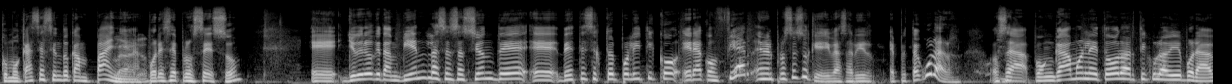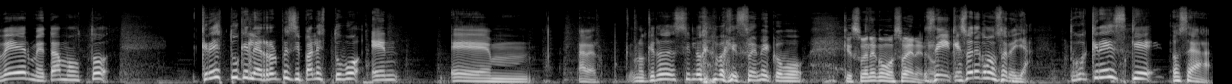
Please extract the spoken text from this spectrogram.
como casi haciendo campaña Claro. por ese proceso, eh, yo creo que también la sensación de, eh, de este sector político era confiar en el proceso que iba a salir espectacular. O sea, pongámosle todos los artículos a por haber, metamos todo. ¿Crees tú que el error principal estuvo en... em, a ver, no quiero decirlo para que suene como... Que suene como suene, ¿no? Sí, que suene como suene ya. ¿Tú crees que, o sea,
